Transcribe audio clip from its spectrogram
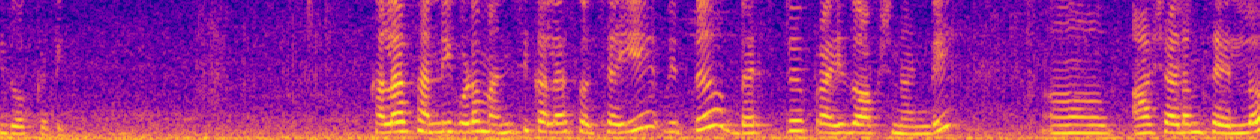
ఇది ఒకటి కలర్స్ అన్నీ కూడా మంచి కలర్స్ వచ్చాయి విత్ బెస్ట్ ప్రైస్ ఆప్షన్ అండి. ఆషాఢం సేల్లో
